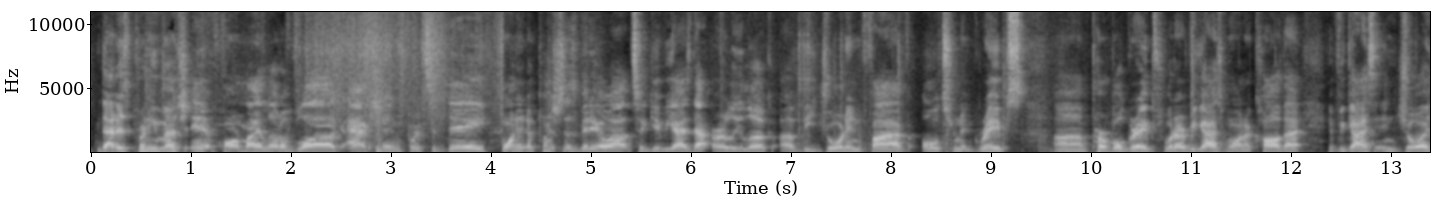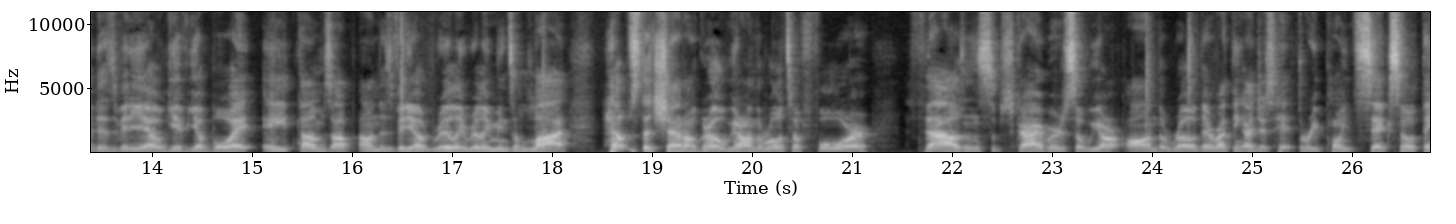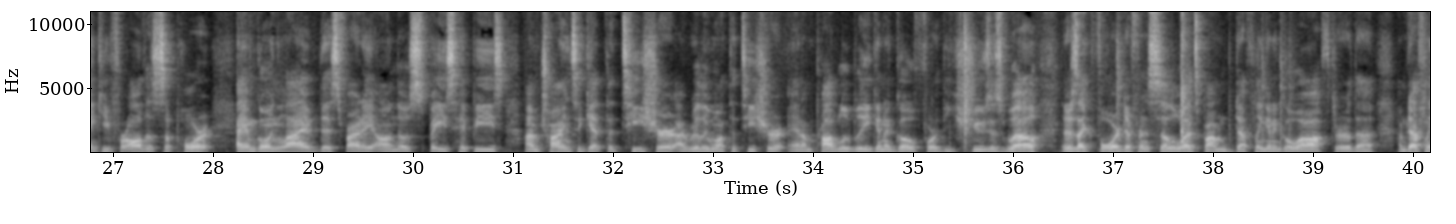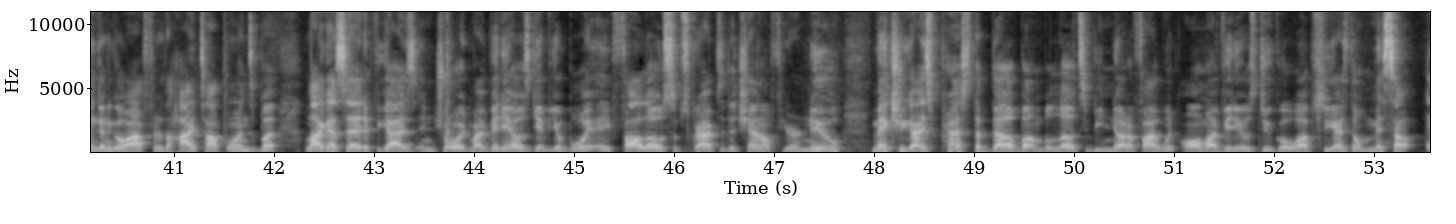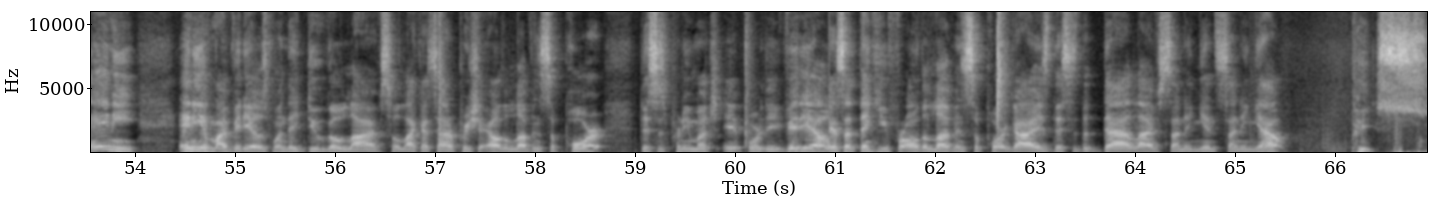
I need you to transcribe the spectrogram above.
that is pretty much it for my little vlog action for today. Wanted to push this video out to give you guys that early look of the Jordan 5 alternate grapes. Uh, purple grapes, whatever you guys want to call that. If you guys enjoyed this video, give your boy a thumbs up on this video. It really, really means a lot. Helps the channel grow. We are on the road to four thousand subscribers so we are on the road there. I think i just hit 3.6 so thank you for all the support. I am going live this friday on those space hippies. I'm trying to get the t-shirt. I really want the t-shirt and i'm probably gonna go for the shoes as well. There's like four different silhouettes but i'm definitely gonna go after the i'm definitely gonna go after the high top ones. But like i said if you guys enjoyed my videos give your boy a follow subscribe to the channel if you're new. Make sure you guys press the bell button below to be notified when all my videos videos do go up so you guys don't miss out any any of my videos when they do go live. So like I said, I appreciate all the love and support. This is pretty much it for the video. Like I said, thank you for all the love and support, guys. This is the Dad Life signing in, signing out. Peace.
